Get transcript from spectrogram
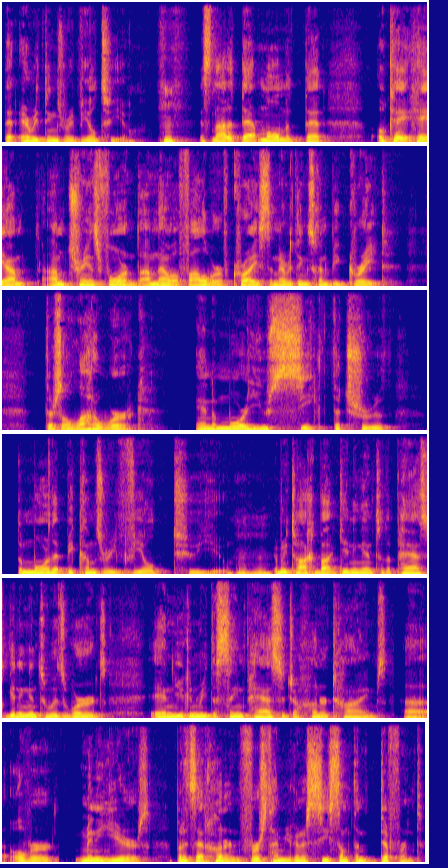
that everything's revealed to you. Hmm. it's not at that moment that, okay, hey, I'm I'm transformed. I'm now a follower of Christ and everything's going to be great. There's a lot of work. And the more you seek the truth, the more that becomes revealed to you. Mm-hmm. And we talk about getting into the past, getting into his words, and you can read the same passage a hundred times uh, over many years, but it's that hundred and first time you're going to see something different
